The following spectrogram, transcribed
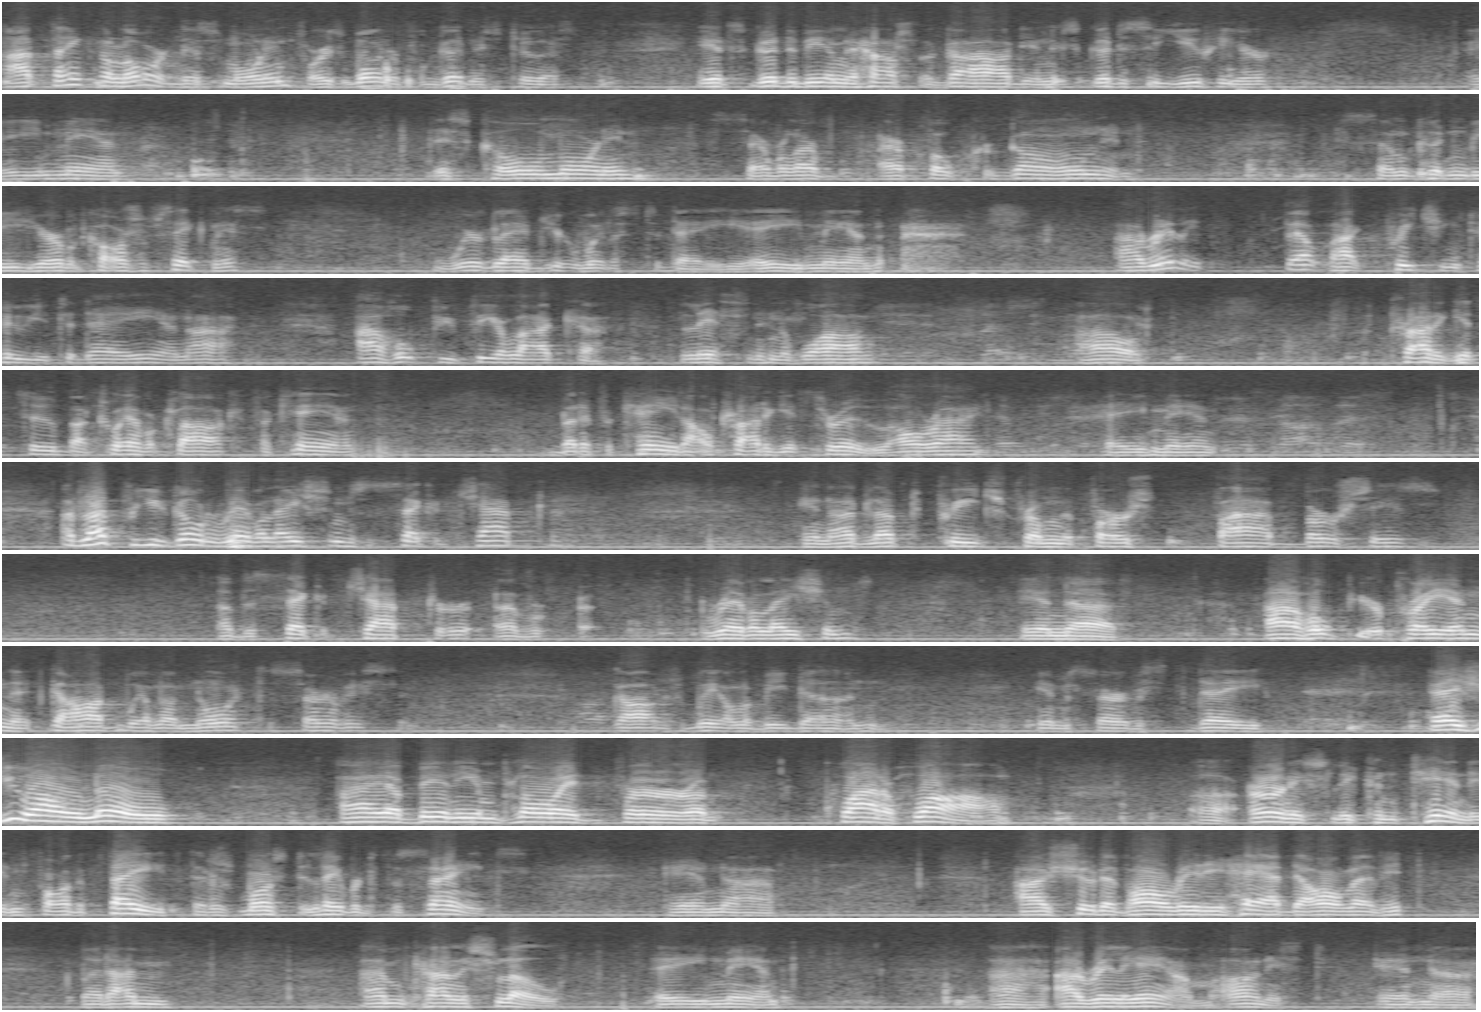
I thank the Lord this morning for his wonderful goodness to us. It's good to be in the house of God, and it's good to see you here. Amen. This cold morning, several of our folk are gone, and some couldn't be here because of sickness. We're glad you're with us today. Amen. I really felt like preaching to you today, and I, I hope you feel like uh, listening a while. I'll try to get through by 12 o'clock if I can. But if I can't, I'll try to get through. All right? Amen. I'd love for you to go to Revelations, the second chapter. And I'd love to preach from the first five verses of the second chapter of Revelations. And uh, I hope you're praying that God will anoint the service and God's will will be done in the service today. As you all know, I have been employed for uh, quite a while, uh, earnestly contending for the faith that once delivered to the saints. And uh, I should have already had all of it, but I'm I'm kind of slow. Amen. I really am honest, and uh,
